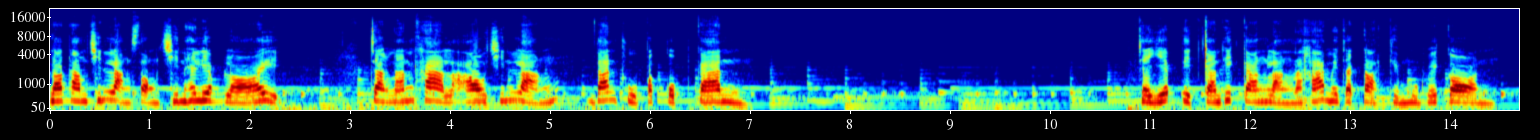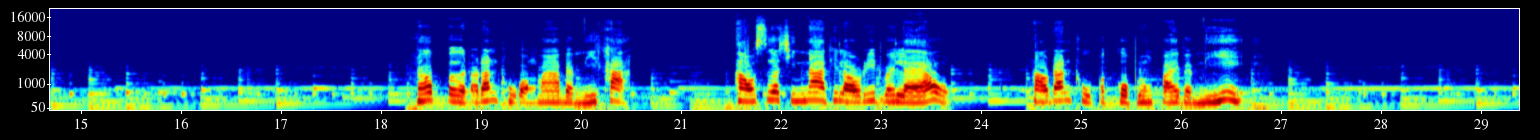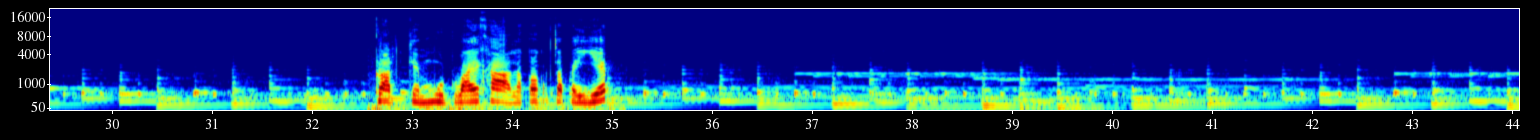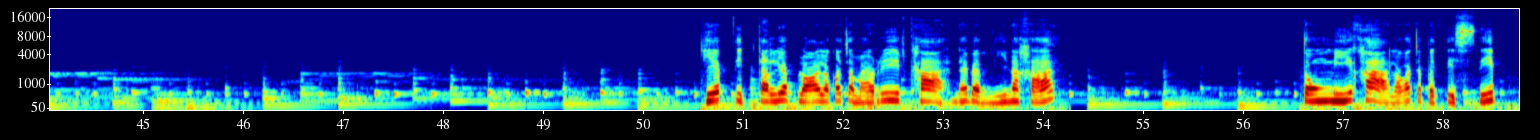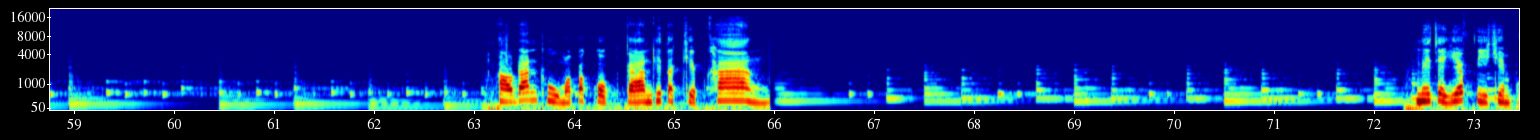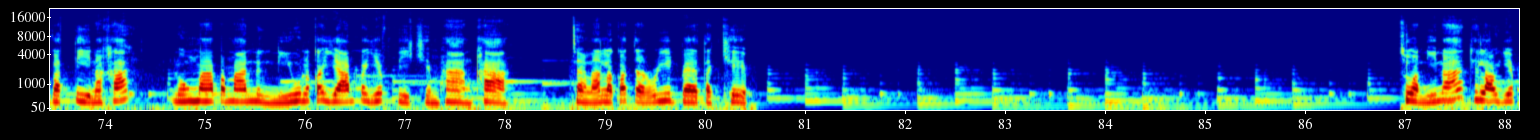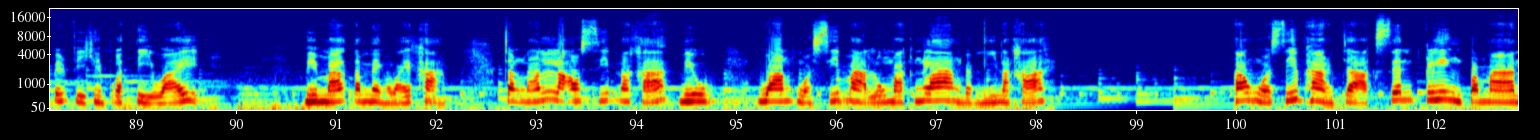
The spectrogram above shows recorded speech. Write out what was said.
เราทำชิ้นหลังสองชิ้นให้เรียบร้อย จากนั้นค่ะเราเอาชิ้นหลังด้านถูกประกบกัน จะเย็บติดกันที่กลางหลังนะคะ ไม่จะกลัดเข็มหมุดไว้ก่อน แล้วเปิดเอาด้านถูกออกมาแบบนี้ค่ะ เอาเสื้อชิ้นหน้าที่เรารีดไว้แล้ว เอาด้านถูกประกบลงไปแบบนี้กลัดเข็มหมุดไว้ค่ะ แล้วก็จะไปเย็บ เย็บติดกันเรียบร้อยแล้วก็จะมารีดค่ะ ได้แบบนี้นะคะ ตรงนี้ค่ะเราก็จะไปติดซิป เอาด้านถูกมาประกบกันที่ตะเข็บข้างเมย์จะเย็บฝีเข็มปกตินะคะ ลงมาประมาณ 1 นิ้ว แล้วก็ย้ำก็เย็บฝีเข็มห่างค่ะ จากนั้นเราก็จะรีดแบตะเข็บ ส่วนนี้นะที่เราเย็บเป็นฝีเข็มปกติไว้มย์มาร์กตำแหน่งไว้ค่ะ จากนั้นเราเอาซิปนะคะมย์วางหัวซิปมาลงมาข้างล่างแบบนี้นะคะเอาหัวซิปห่างจากเส้นกลิ้งประมาณ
